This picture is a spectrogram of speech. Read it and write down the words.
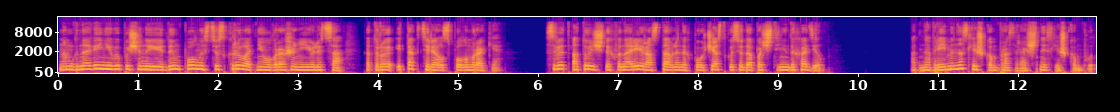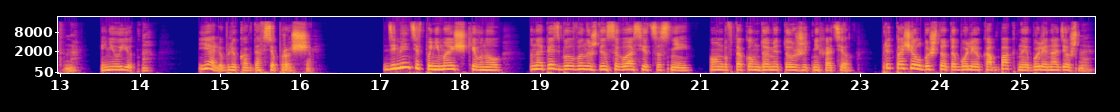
На мгновение выпущенный ее дым полностью скрыл от него выражение ее лица, которое и так терялось в полумраке. Свет от уличных фонарей, расставленных по участку, сюда почти не доходил. Одновременно слишком прозрачно и слишком путано. И неуютно. Я люблю, когда все проще. Дементьев, понимающе кивнул. Он опять был вынужден согласиться с ней. Он бы в таком доме тоже жить не хотел. Предпочел бы что-то более компактное и более надежное.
